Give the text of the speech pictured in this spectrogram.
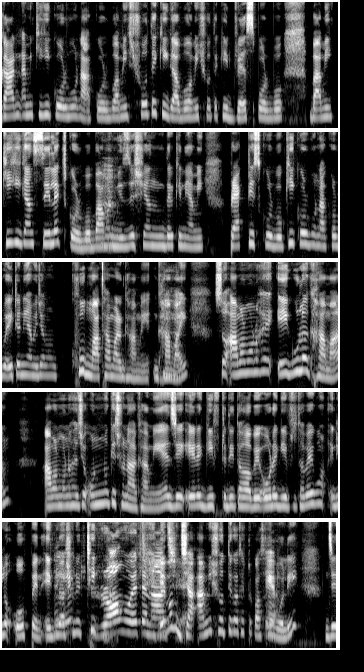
গান আমি কি কি করব না করব আমি শোতে কি গাবো আমি শোতে কি ড্রেস পরবো বা আমি কি কি গান সিলেক্ট করব বা আমার মিউজিশিয়ানদেরকে নিয়ে আমি প্র্যাকটিস করব কি করব না করব এটা নিয়ে আমি যেমন খুব মাথা আমার ঘামে ঘামাই। সো আমার মনে হয় এইগুলো ঘামান আমার মনে হয় যে অন্য কিছু না ঘামিয়ে যে এর গিফট দিতে হবে ওরে গিফট দিতে হবে এবং এগুলো ওপেন এগুলো আসলে ঠিক রং ওয়েতে না এবং আমি সত্যি কথা একটা কথা বলি যে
